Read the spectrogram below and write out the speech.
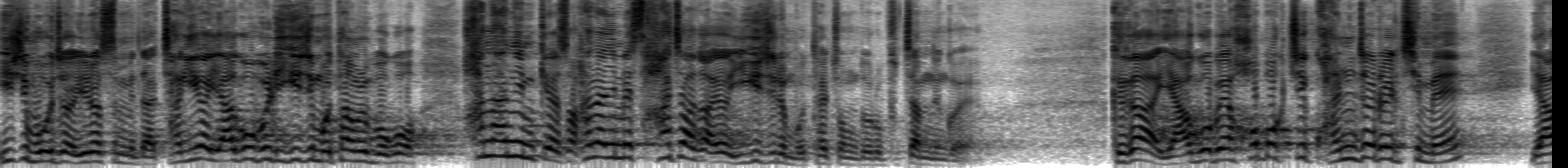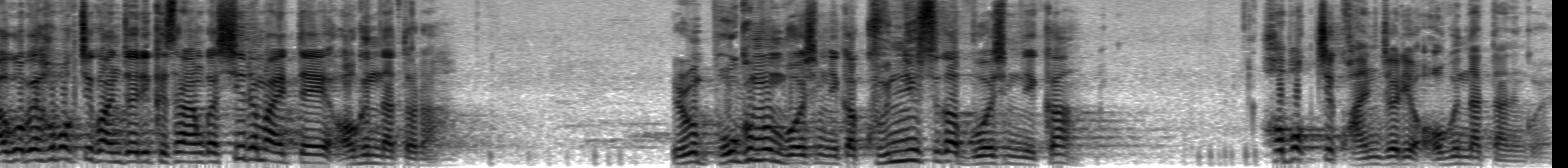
25절 이렇습니다. 자기가 야곱을 이기지 못함을 보고 하나님께서 하나님의 사자가요 이기지를 못할 정도로 붙잡는 거예요. 그가 야곱의 허벅지 관절을 침해 야곱의 허벅지 관절이 그 사람과 씨름할 때 어긋났더라. 여러분 복음은 무엇입니까? 굿뉴스가 무엇입니까? 허벅지 관절이 어긋났다는 거예요.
